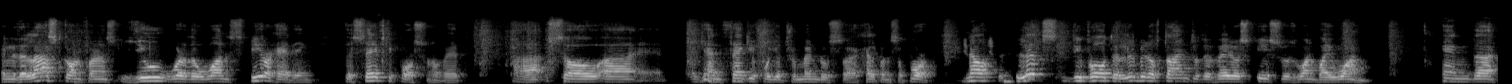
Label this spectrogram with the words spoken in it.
And in the last conference, you were the one spearheading the safety portion of it. Uh, so uh, again, thank you for your tremendous uh, help and support. Now, let's devote a little bit of time to the various issues one by one. And uh,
